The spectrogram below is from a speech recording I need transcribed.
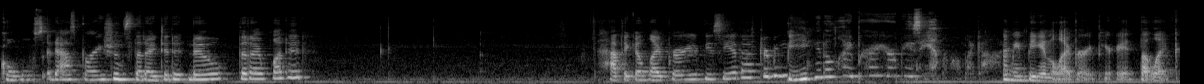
goals and aspirations that I didn't know that I wanted, having a library museum after me. Being in a library or museum, oh my god. I mean being in a library period, but like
